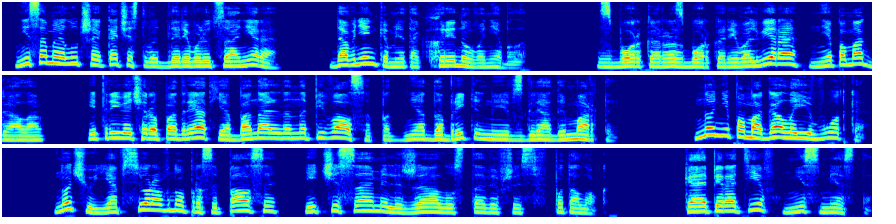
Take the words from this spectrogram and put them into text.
– не самое лучшее качество для революционера. Давненько мне так хреново не было. Сборка-разборка револьвера не помогала, и три вечера подряд я банально напивался под неодобрительные взгляды Марты. Но не помогала и водка. Ночью я все равно просыпался и часами лежал, уставившись в потолок. Кооператив не с места.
